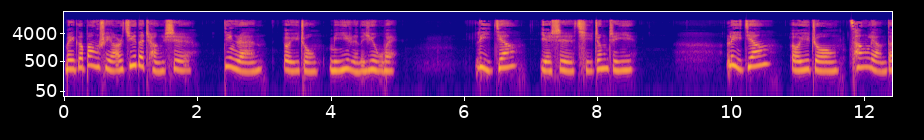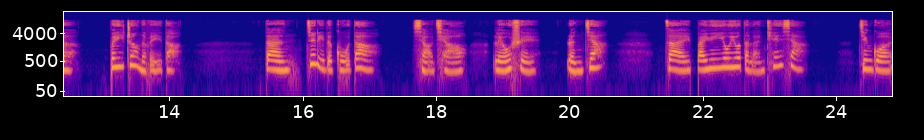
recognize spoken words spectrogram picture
每个傍水而居的城市，定然有一种迷人的韵味。丽江也是其中之一。丽江有一种苍凉的。悲壮的味道，但这里的古道、小桥、流水、人家，在白云悠悠的蓝天下，经过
